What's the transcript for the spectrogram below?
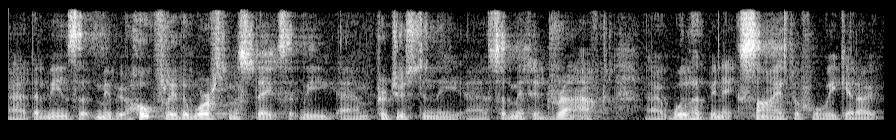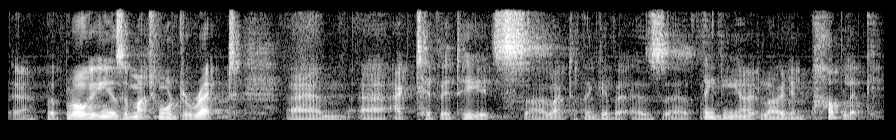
Uh, that means that maybe hopefully the worst mistakes that we um, produced in the submitted draft uh, will have been excised before we get out there. But blogging is a much more direct um, uh, activity. It's, I like to think of it as uh, thinking out loud in public.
